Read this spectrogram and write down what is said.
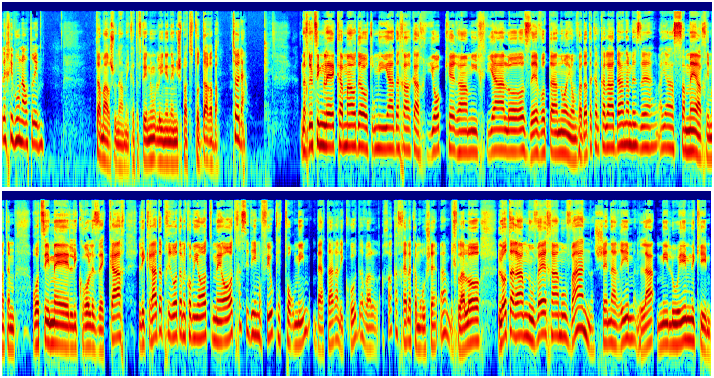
לכיוון העותרים. תמר שונמי, כתבתנו לענייני משפט, תודה רבה. תודה. אנחנו יוצאים לכמה הודעות ומיד אחר כך יוקר המחיה לא עוזב אותנו היום. ועדת הכלכלה דנה בזה, היה שמח אם אתם רוצים אה, לקרוא לזה כך. לקראת הבחירות המקומיות מאות חסידים הופיעו כתורמים באתר הליכוד, אבל אחר כך חלק אמרו שבכלל לא, לא תרמנו, וכמובן שנרים למילואימניקים.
